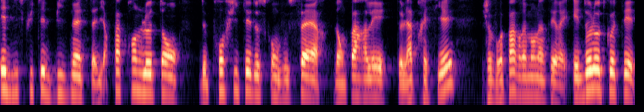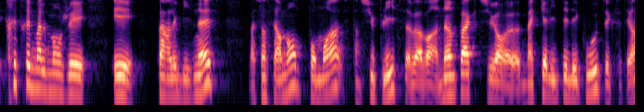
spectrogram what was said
et discuter de business, c'est-à-dire pas prendre le temps de profiter de ce qu'on vous sert, d'en parler, de l'apprécier, je ne vois pas vraiment l'intérêt. Et de l'autre côté, très très mal manger et par les business, bah, sincèrement, pour moi, c'est un supplice. Ça va avoir un impact sur euh, ma qualité d'écoute, etc.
